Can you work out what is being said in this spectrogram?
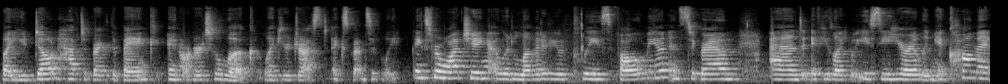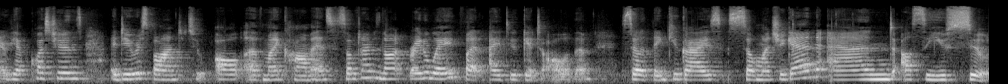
but you don't have to break the bank in order to look like you're dressed expensively. Thanks for watching. I would love it if you would please follow me on Instagram, and if you like what you see here, leave me a comment, or if you have questions, I do respond to all of my comments. Sometimes not right away, but I do get to all of them. So thank you guys so much again, and I'll see you soon.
